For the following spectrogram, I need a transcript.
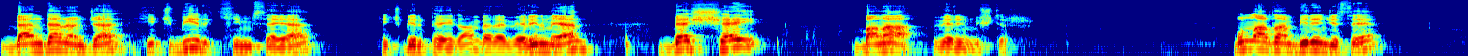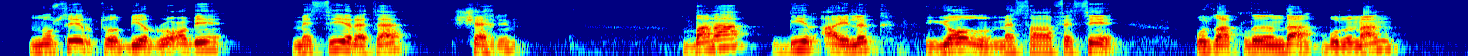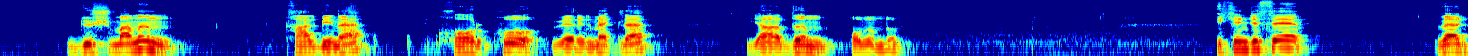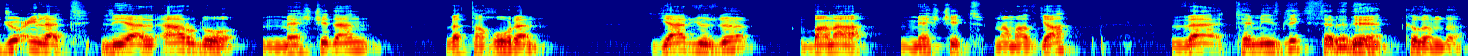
Benden önce hiçbir kimseye, hiçbir peygambere verilmeyen beş şey bana verilmiştir. Bunlardan birincisi nusirtu bir ru'bi mesirete şehrin. Bana bir aylık yol mesafesi uzaklığında bulunan düşmanın kalbine korku verilmekle yardım olundum. İkincisi ve cu'ilet liyel erdu mesciden ve tahuren. Yeryüzü bana mescit namazgah ve temizlik sebebi kılındı.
